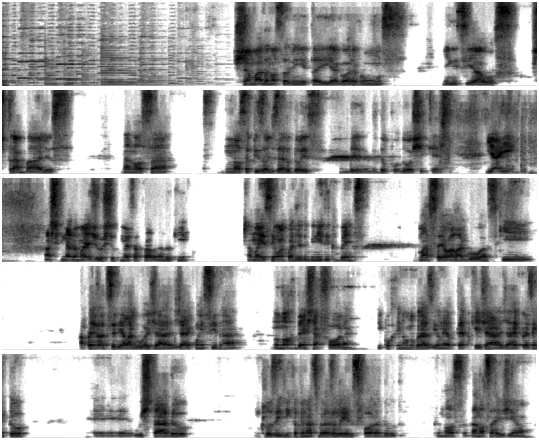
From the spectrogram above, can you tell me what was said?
Chamada nossa vinheta aí, agora vamos iniciar os, os trabalhos na nossa nosso episódio 02 de, do, do Oshicast. E aí, acho que nada mais justo começar falando que amanheceu uma quadrilha do Benedito Bentes, Marcel Alagoas, que apesar de ser de Alagoas, já, já é conhecida no Nordeste afora e por que não no Brasil, né? Até porque já, já representou é, o estado, inclusive em campeonatos brasileiros fora do, do nosso, da nossa região.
